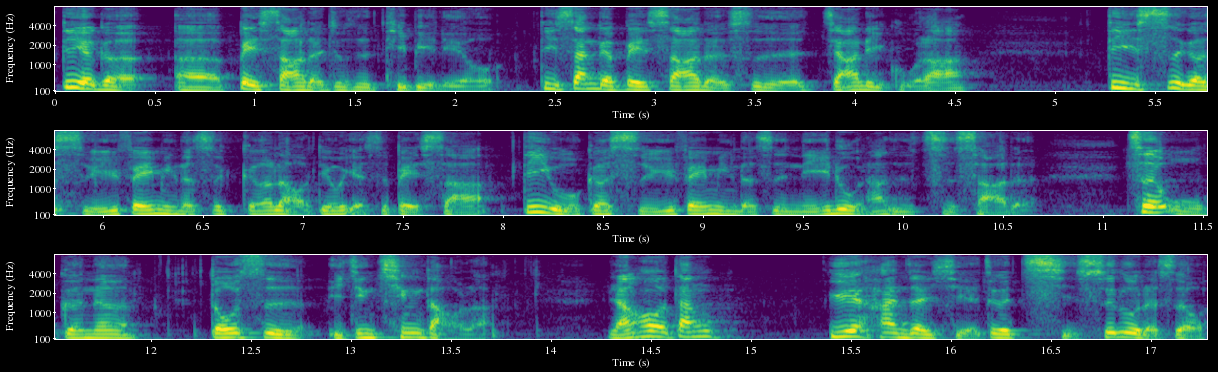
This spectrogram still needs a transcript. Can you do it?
第二个呃被杀的就是提比留，第三个被杀的是加里古拉，第四个死于非命的是格老丢，也是被杀。第五个死于非命的是尼禄，他是自杀的。这五个呢都是已经倾倒了。然后当约翰在写这个启示录的时候，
